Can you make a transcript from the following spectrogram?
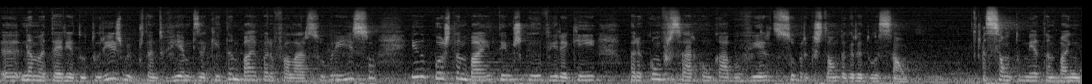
eh, na matéria do turismo e, portanto, viemos aqui também para falar sobre isso e depois também temos que vir aqui para conversar com Cabo Verde sobre a questão da graduação. São Tomé também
